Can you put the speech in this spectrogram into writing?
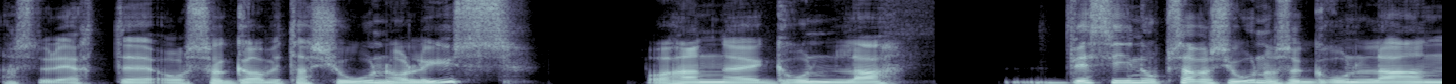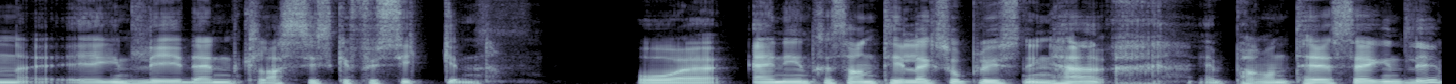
han studerte også gravitasjon og lys, og han eh, grunnla Ved sine observasjoner så grunnla han egentlig den klassiske fysikken, og eh, en interessant tilleggsopplysning her, en parentes egentlig,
